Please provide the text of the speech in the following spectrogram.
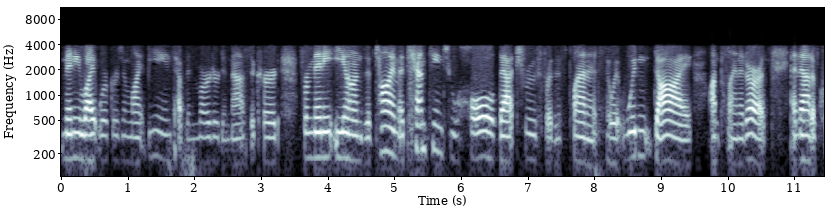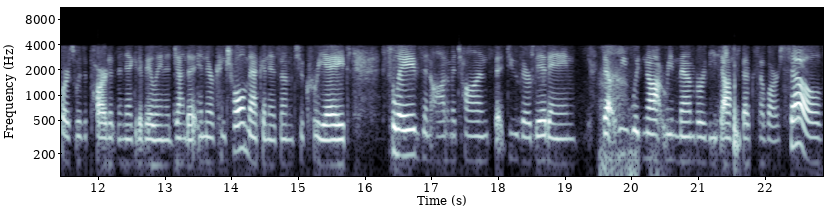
many light workers and light beings have been murdered and massacred for many eons of time attempting to hold that truth for this planet so it wouldn't die on planet earth. And that of course was a part of the negative alien agenda in their control mechanism to create slaves and automatons that do their bidding that we would not remember these aspects of ourselves.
